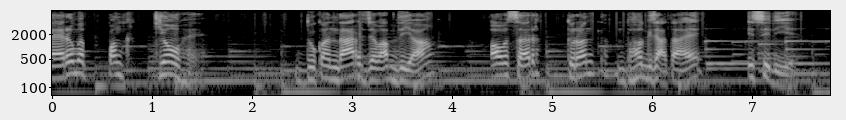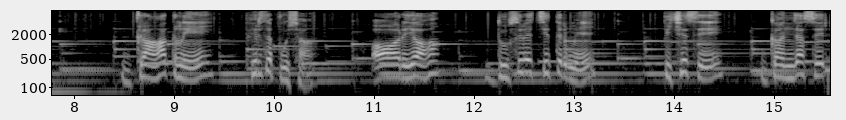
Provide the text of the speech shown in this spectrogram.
पैरों में पंख क्यों हैं? दुकानदार जवाब दिया, अवसर तुरंत भग जाता है, इसीलिए। ग्राहक ने फिर से पूछा, और यह दूसरे चित्र में पीछे से गंजा सिर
